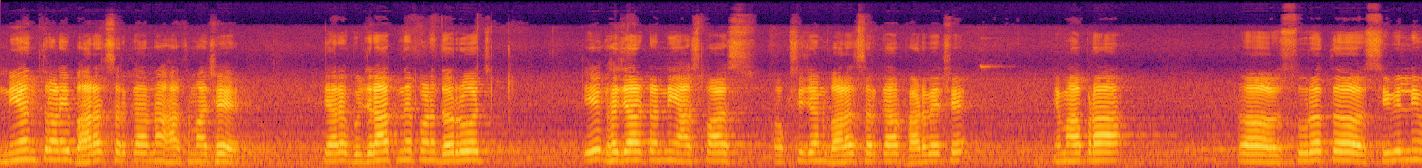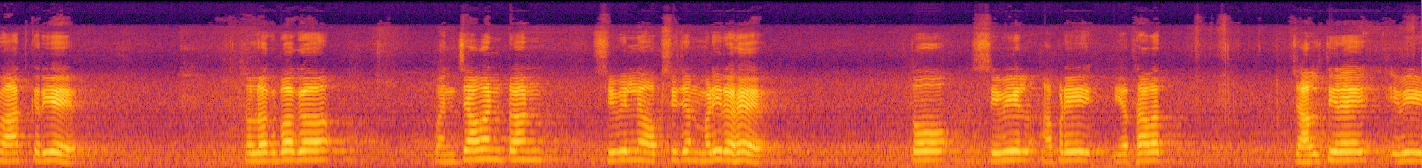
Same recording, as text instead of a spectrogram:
નિયંત્રણ એ ભારત સરકારના હાથમાં છે. ત્યારે ગુજરાતને પણ દરરોજ એક હજાર ટનની આસપાસ ઓક્સિજન ભારત સરકાર ફાળવે છે. એમાં આપણા સુરત સિવિલની વાત કરીએ, તો લગભગ પંચાવન ટન સિવિલને ઓક્સિજન મળી રહે, તો સિવિલ આપણી યથાવત ચાલતી રહે એવી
